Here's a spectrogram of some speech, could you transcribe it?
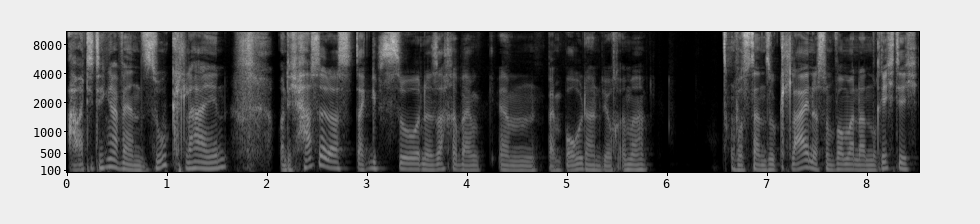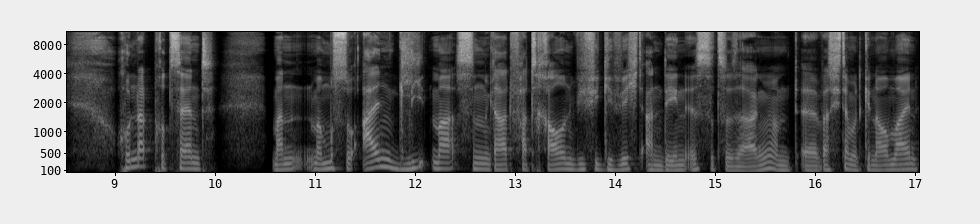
Aber die Dinger werden so klein und ich hasse das, da gibt's so eine Sache beim, ähm, beim Bouldern, wie auch immer, wo es dann so klein ist und wo man dann richtig 100 Prozent man, man muss so allen Gliedmaßen gerade vertrauen, wie viel Gewicht an denen ist sozusagen. Und äh, was ich damit genau meine,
